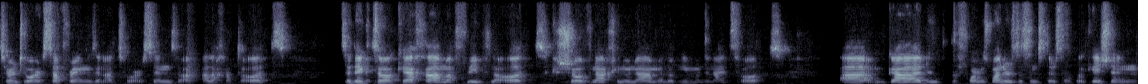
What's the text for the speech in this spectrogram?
turn to our sufferings and not to our sins. Um, God who performs wonders, listen to their supplication.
